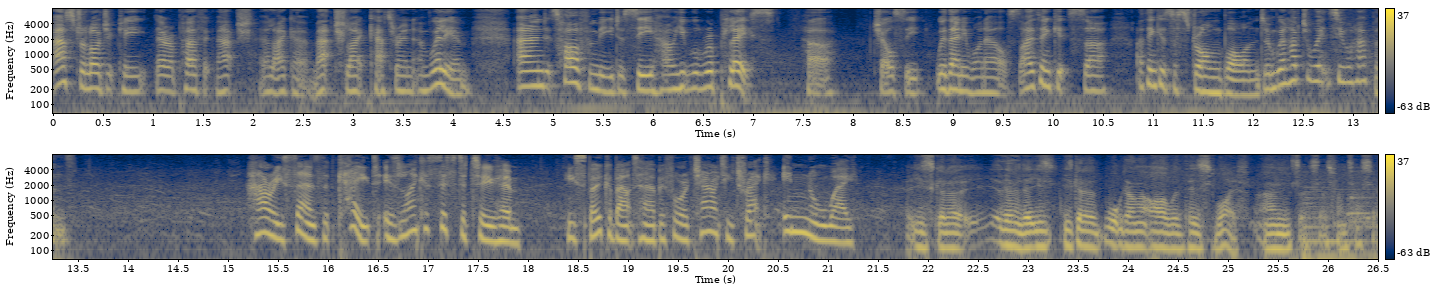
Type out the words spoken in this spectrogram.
Astrologically, they're a perfect match, like a match like Catherine and William. And it's hard for me to see how he will replace her, Chelsea, with anyone else. I think it's, uh, I think it's a strong bond, and we'll have to wait and see what happens. Harry says that Kate is like a sister to him. He spoke about her before a charity trek in Norway. He's gonna, at the end of the day, he's, he's gonna walk down the aisle with his wife. Um, so that's fantastic.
